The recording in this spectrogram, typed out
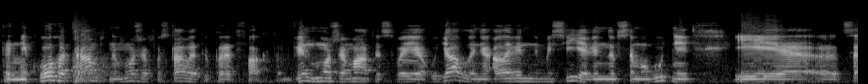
Та нікого Трамп не може поставити перед фактом. Він може мати своє уявлення, але він не месія, він не всемогутній, і е, це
